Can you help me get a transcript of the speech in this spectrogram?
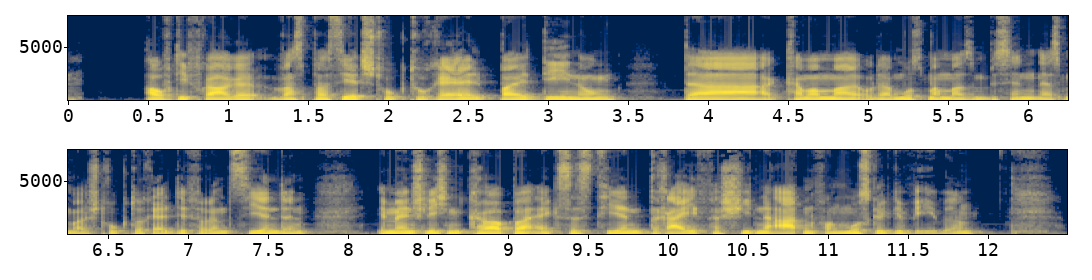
Auf die Frage, was passiert strukturell bei Dehnung, da kann man mal oder muss man mal so ein bisschen erstmal strukturell differenzieren, denn im menschlichen Körper existieren drei verschiedene Arten von Muskelgewebe.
